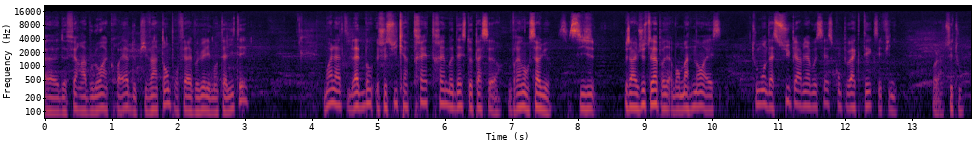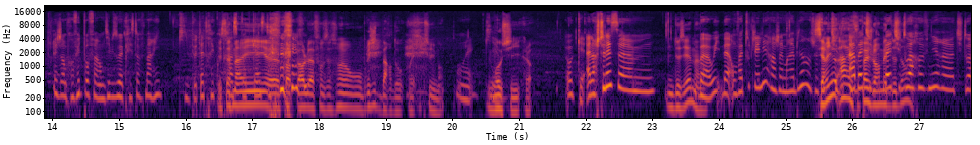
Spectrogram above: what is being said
de faire un boulot incroyable depuis 20 ans pour faire évoluer les mentalités. Moi, là- là-dedans, je suis qu'un très très modeste passeur. Vraiment, sérieux. J'arrive juste là pour dire, bon, maintenant, tout le monde a super bien bossé, est-ce qu'on peut acter que c'est fini? Voilà, c'est tout. Et j'en profite pour faire un petit bisou à Christophe Marie, qui peut-être écoutera ce Marie, euh, porte-parole de la Fondation Brigitte Bardot. Oui, absolument. Ouais, Moi est- aussi. Alors, Ok, alors je te laisse. euh, une deuxième Bah oui, bah, on va toutes les lire, hein, j'aimerais bien. Je Sérieux tu- Ah, il faut bah, pas que tu, je le remette bah, tu dois revenir, euh, tu dois,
